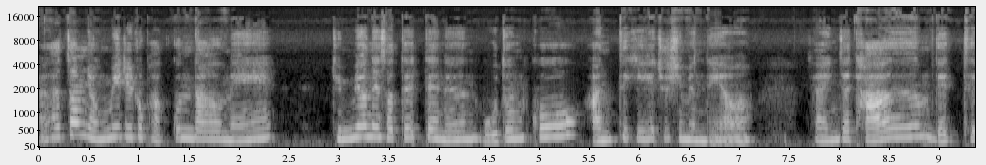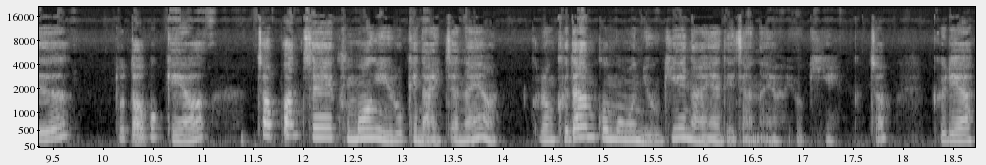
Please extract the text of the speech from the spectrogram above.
자, 4.0mm로 바꾼 다음에 뒷면에서 뜰 때는 모든 코 안 뜨기 해주시면 돼요. 자, 이제 다음 네트 또 떠볼게요. 첫 번째 구멍이 이렇게 나 있잖아요. 그럼 그 다음 구멍은 여기에 나야 되잖아요. 여기에. 그쵸? 그래야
